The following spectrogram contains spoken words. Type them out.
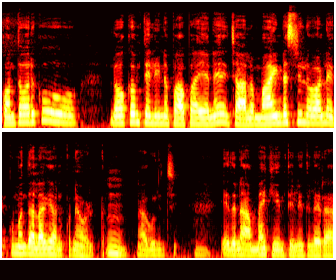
కొంతవరకు లోకం తెలియని పాపాయి అనే చాలా మా ఇండస్ట్రీలో వాళ్ళు ఎక్కువ మంది అలాగే అనుకునేవాళ్ళు. నా గురించి. ఏదైనా అమ్మాయికి ఏం తెలియదులేరా?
